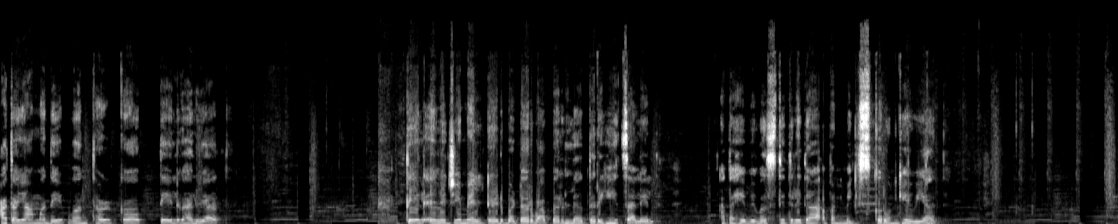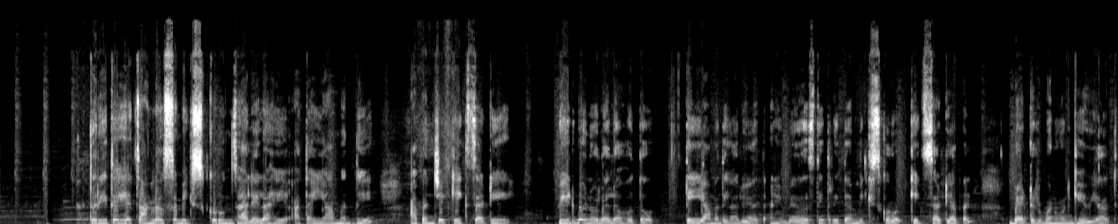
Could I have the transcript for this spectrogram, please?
आता यामध्ये वन थर्ड कप तेल घालूयात. तेलऐवजी मेल्टेड बटर वापरलं तरीही चालेल. आता हे व्यवस्थितरित्या आपण मिक्स करून घेऊयात. तर इथे हे चांगलं असं मिक्स करून झालेलं आहे. आता यामध्ये आपण जे केकसाठी पीठ बनवलेलं होतं ते यामध्ये घालूयात आणि व्यवस्थितरित्या मिक्स करून केकसाठी आपण बॅटर बनवून घेऊयात.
